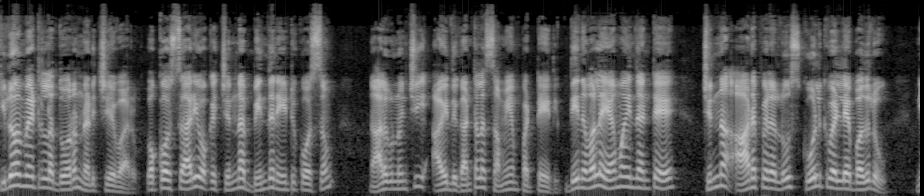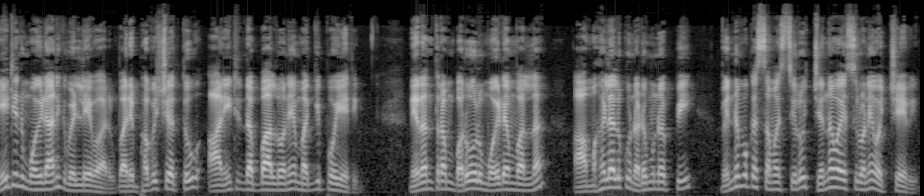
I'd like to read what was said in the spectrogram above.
కిలోమీటర్ల దూరం నడిచేవారు. ఒక్కోసారి ఒక చిన్న బిందె నీటి కోసం నాలుగు నుంచి ఐదు గంటల సమయం పట్టేది. దీనివల్ల ఏమైందంటే చిన్న ఆడపిల్లలు స్కూల్కి వెళ్ళే బదులు నీటిని మోయడానికి వెళ్ళేవారు వారి భవిష్యత్తు ఆ నీటి డబ్బాల్లోనే మగ్గిపోయేది. నిరంతరం బరువులు మోయడం వల్ల ఆ మహిళలకు నడుము నొప్పి వెన్నెముక సమస్యలు చిన్న వయసులోనే వచ్చేవి.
